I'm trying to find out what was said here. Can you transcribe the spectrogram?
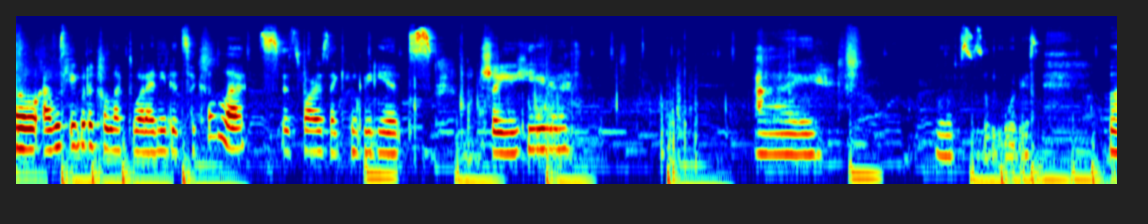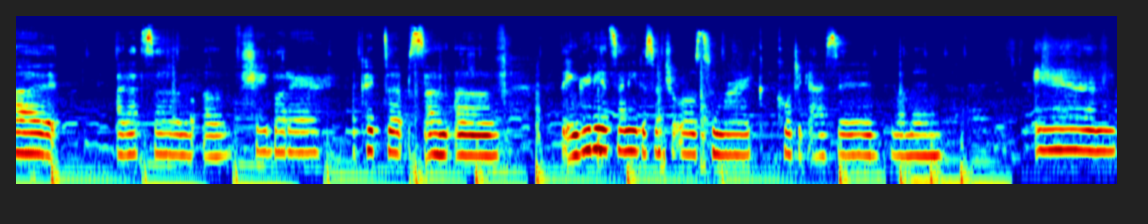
So I was able to collect what I needed to collect as far as like ingredients. I'll show you here. I, well, this is some orders, but I got some of shea butter. I picked up some of the ingredients I need, essential oils, turmeric, kojic acid, lemon, and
